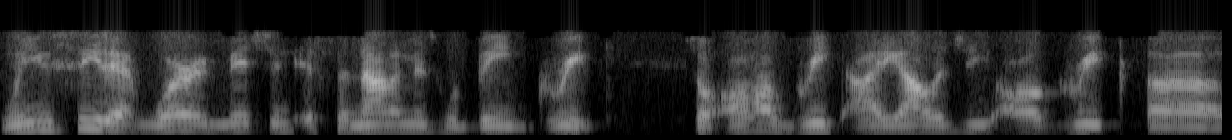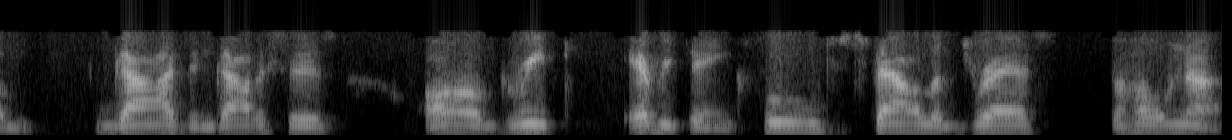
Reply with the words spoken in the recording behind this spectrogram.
when you see that word mentioned, it's synonymous with being Greek. So all Greek ideology, all Greek um, gods and goddesses, all Greek everything, food, style of dress, the whole nine.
